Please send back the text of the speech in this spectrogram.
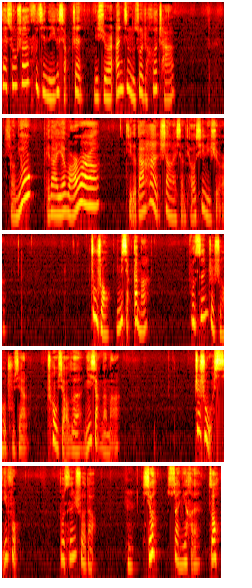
在松山附近的一个小镇，李雪儿安静的坐着喝茶。小妞，陪大爷玩玩啊！几个大汉上来想调戏李雪儿。住手！你们想干嘛？布森这时候出现了。臭小子，你想干嘛？这是我媳妇，布森说道。哼，行，算你狠。走，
